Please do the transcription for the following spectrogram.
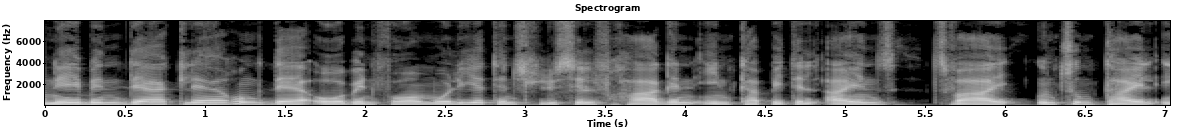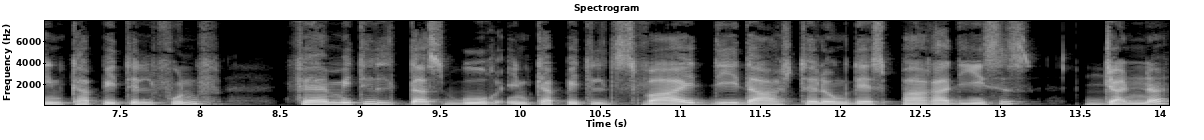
Neben der Erklärung der oben formulierten Schlüsselfragen in Kapitel 1, 2 und zum Teil in Kapitel 5 vermittelt das Buch in Kapitel 2 die Darstellung des Paradieses, Jannah,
